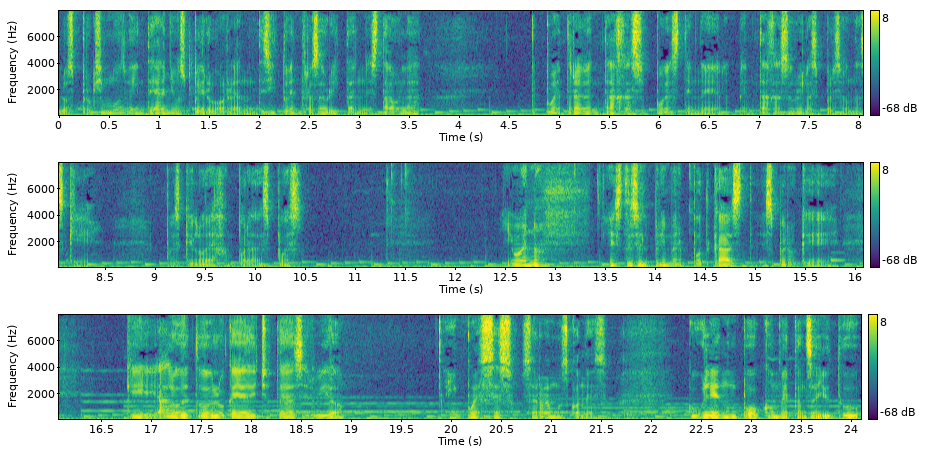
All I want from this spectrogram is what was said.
los próximos 20 años, pero realmente si tú entras ahorita en esta ola, te puede traer ventajas y puedes tener ventajas sobre las personas que pues que lo dejan para después. Y bueno, este es el primer podcast. Espero que, que algo de todo lo que haya dicho te haya servido. Y pues eso, cerramos con eso. Googleen un poco, métanse a YouTube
